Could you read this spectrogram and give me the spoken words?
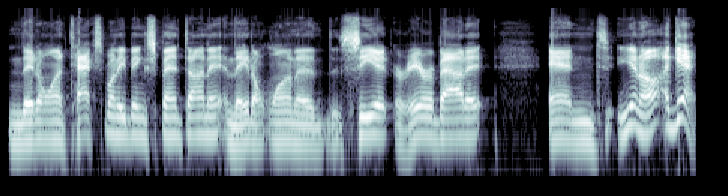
And they don't want tax money being spent on it, and they don't want to see it or hear about it. And you know, again,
